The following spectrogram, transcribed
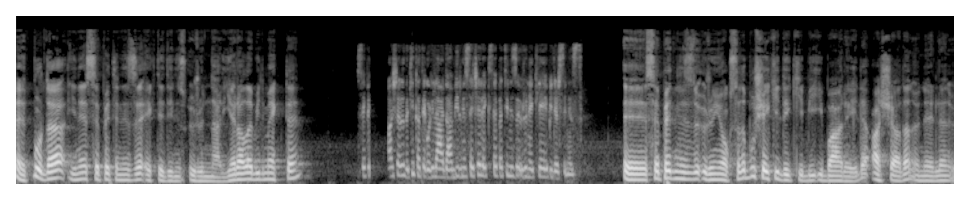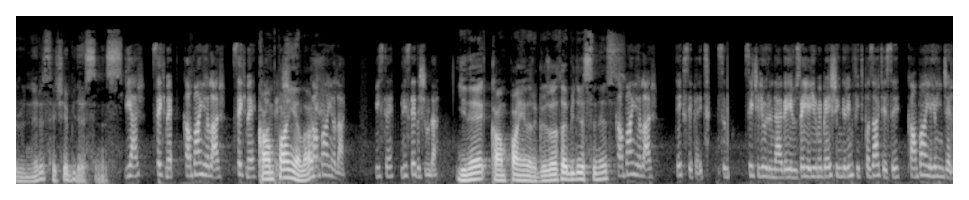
Evet burada yine sepetinize eklediğiniz ürünler yer alabilmekte. Sepet, aşağıdaki kategorilerden birini seçerek sepetinize ürün ekleyebilirsiniz. E, sepetinizde ürün yoksa da bu şekildeki bir ibareyle aşağıdan önerilen ürünleri seçebilirsiniz. Diğer, sekme, kampanyalar, sekme, Kampanyalar. 15. Kampanyalar. Liste, liste dışında. Yine kampanyalara göz atabilirsiniz. Kampanyalar, sın, seçili ürünlerde %25 indirim fit pazartesi, kampanyayı incele.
